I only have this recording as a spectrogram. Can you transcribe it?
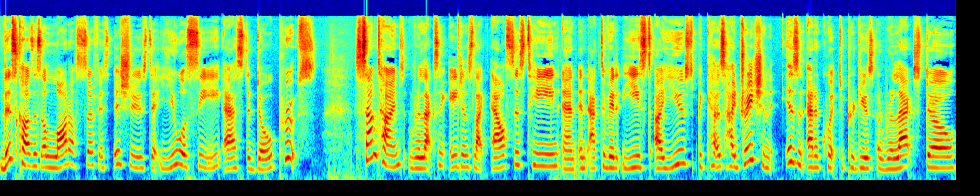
this causes a lot of surface issues that you will see as the dough proofs. Sometimes relaxing agents like L-cysteine and inactivated yeast are used because hydration isn't adequate to produce a relaxed dough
